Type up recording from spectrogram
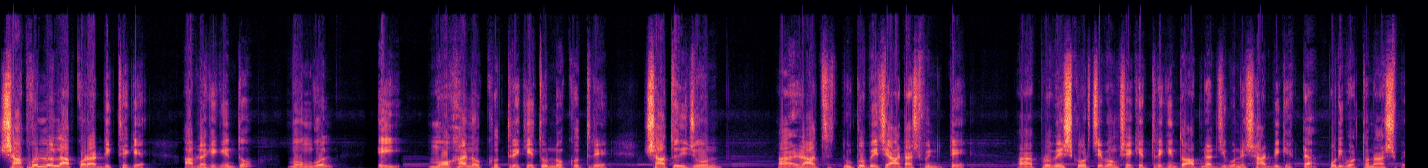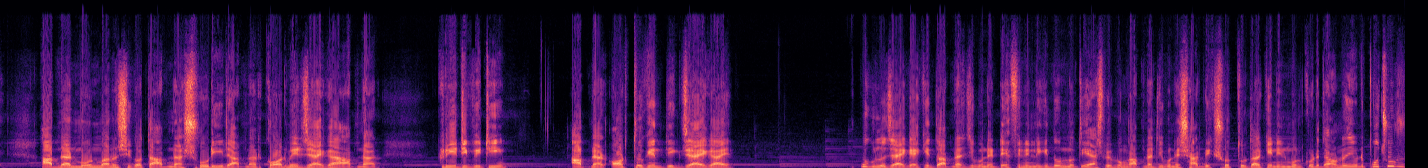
সাফল্য লাভ করার দিক থেকে আপনাকে কিন্তু মঙ্গল এই মহা নক্ষত্রে কেতুর নক্ষত্রে সাতই জুন রাত দুটো বেজে আঠাশ মিনিটে প্রবেশ করছে এবং সেক্ষেত্রে কিন্তু আপনার জীবনে সার্বিক একটা পরিবর্তন আসবে। আপনার মন মানসিকতা, আপনার শরীর, আপনার কর্মের জায়গা, আপনার ক্রিয়েটিভিটি আপনার অর্থকেন্দ্রিক জায়গায় এতগুলো জায়গায় কিন্তু আপনার জীবনে ডেফিনেটলি কিন্তু উন্নতি আসবে এবং আপনার জীবনের সার্বিক শত্রুতাকে নির্মূল করে দেয়। আপনার জীবনে প্রচুর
